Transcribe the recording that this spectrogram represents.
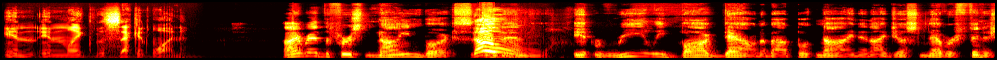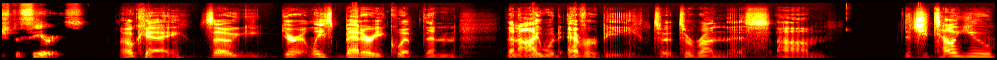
in in like the second one. I read the first nine books. No, it really bogged down about book nine, and I just never finished the series. okay, so you're at least better equipped than than I would ever be to to run this. Um, did she tell you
